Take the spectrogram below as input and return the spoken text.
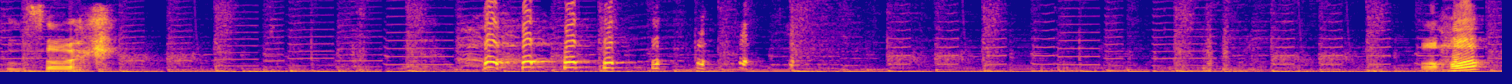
Kılsa bak. Aha!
